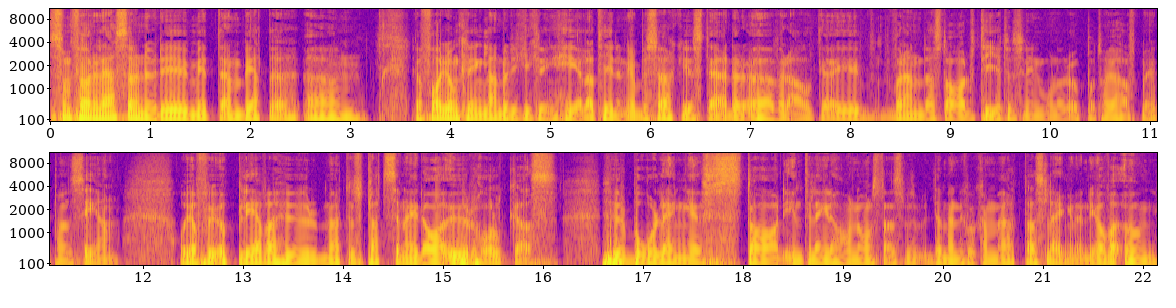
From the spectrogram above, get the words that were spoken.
som föreläsare nu, det är mitt ämbete. Um, jag far ju omkring land och rike kring hela tiden. Jag besöker ju städer överallt. Jag är i varenda stad, 10 000 invånare uppåt har jag haft mig på en scen. Och jag får ju uppleva hur mötesplatserna idag urholkas hur Borlänge stad inte längre har någonstans där människor kan mötas längre. När jag var ung,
